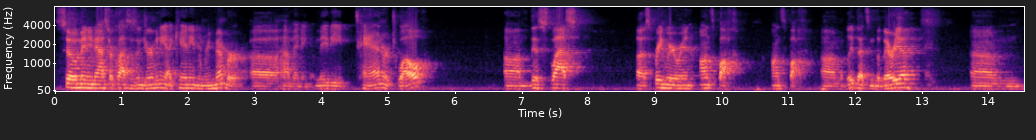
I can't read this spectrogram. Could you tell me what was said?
so many master classes in Germany. I can't even remember uh, how many, maybe 10 or 12. Um, this last uh, spring we were in Ansbach, Ansbach. Um, I believe that's in Bavaria, um,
